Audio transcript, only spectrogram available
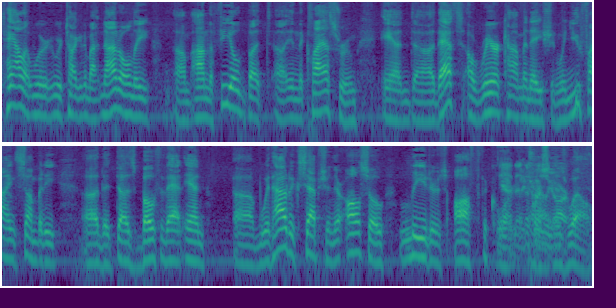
Talent we're we're talking about not only um, on the field but uh, in the classroom, and uh, that's a rare combination when you find somebody uh, that does both of that and. Uh, without exception, they're also leaders off the court Yeah, that- that's uh, right. As well.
